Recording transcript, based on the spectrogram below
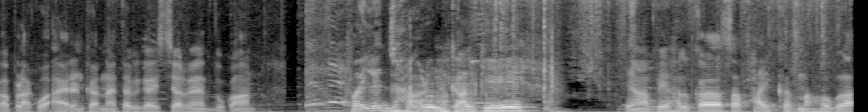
कपड़ा को आयरन करना है, तभी गाइस चल रहे हैं दुकान। पहले झाड़ू निकाल के यहाँ पे हल्का सफ़ाई करना होगा।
